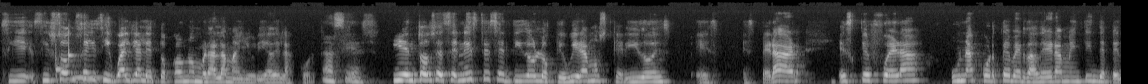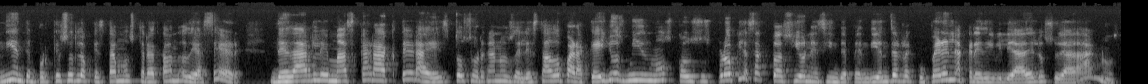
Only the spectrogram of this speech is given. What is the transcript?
si, si son seis, igual ya le toca nombrar a la mayoría de la corte. Así es. Y entonces, en este sentido, lo que hubiéramos querido es, esperar es que fuera una corte verdaderamente independiente, porque eso es lo que estamos tratando de hacer, de darle más carácter a estos órganos del Estado para que ellos mismos, con sus propias actuaciones independientes, recuperen la credibilidad de los ciudadanos.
